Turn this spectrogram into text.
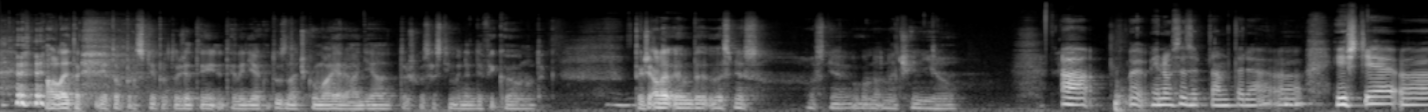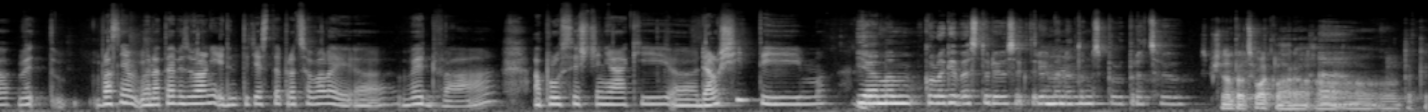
ale tak je to prostě, protože ty, ty lidi jako tu značku mají rádi a trošku se s tím identifikují. No, tak. Takže ale ve směs vlastně na, nadšení. No. A jenom se zeptám teda, mm. ještě vy, vlastně na té vizuální identitě jste pracovali vy dva a plus ještě nějaký další tým. Já mám kolegy ve studiu, se kterými mm. na tom spolupracuju. Spíš tam pracovala Klára a, a, a tak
